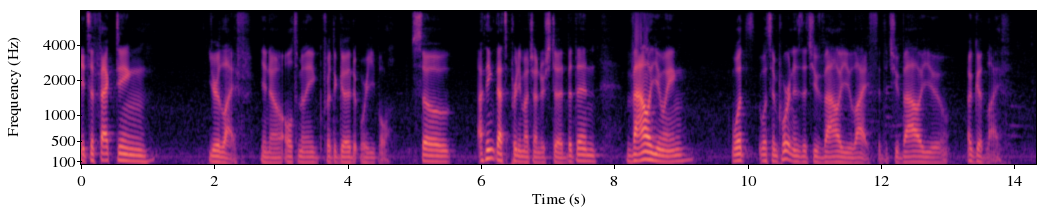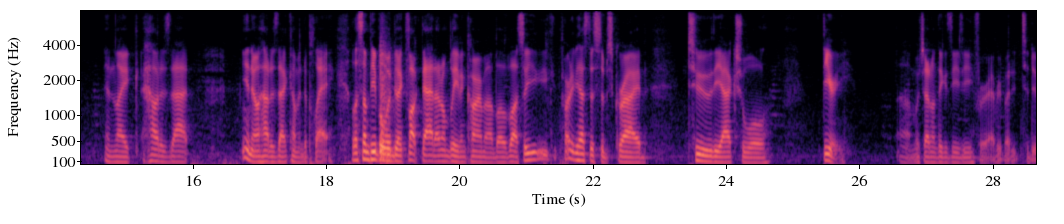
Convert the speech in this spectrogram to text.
it's affecting your life, you know, ultimately for the good or evil. So I think that's pretty much understood. But then valuing what's what's important is that you value life, that you value a good life. And like how does that you know, how does that come into play? Well, some people would be like, fuck that, I don't believe in karma, blah, blah, blah. So you, you, part of you has to subscribe to the actual theory, um, which I don't think is easy for everybody to do.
